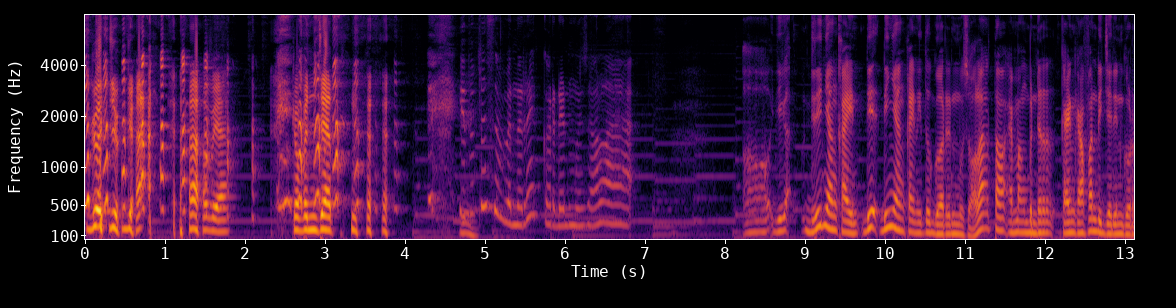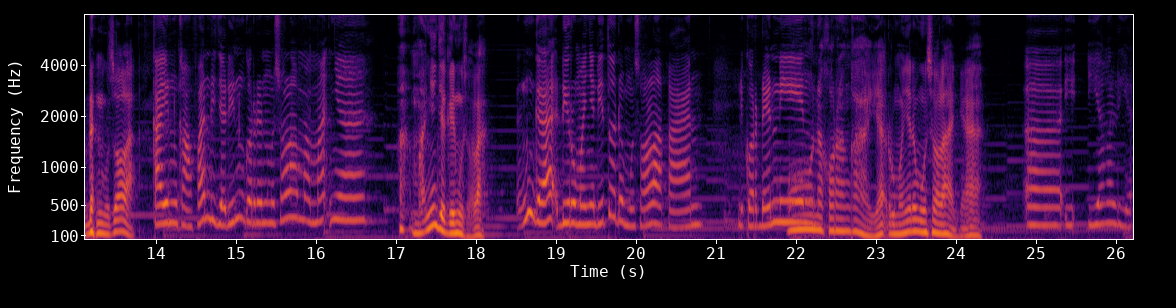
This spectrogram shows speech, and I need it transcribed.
gue juga, maaf ya, kepencet. itu tuh sebenarnya korden musola Oh, jadi nyangkain dia, dia nyangkain itu gorden musola atau emang bener kain kafan dijadiin gorden musola? kain kafan dijadiin korden musola sama maknya Hah, emaknya jagain musola? enggak di rumahnya dia tuh ada musola kan dikordenin Oh, nak orang kaya, rumahnya ada musolanya. Eh, i- iya kali ya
